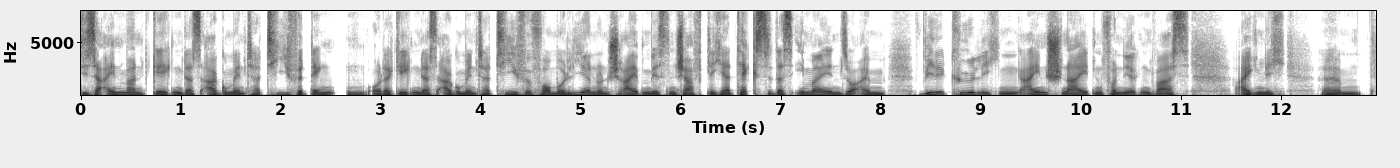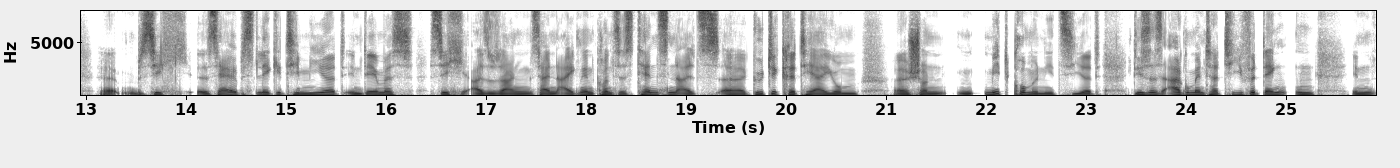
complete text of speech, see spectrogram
dieser Einwand gegen das argumentative Denken oder gegen das argumentative Formulieren und Schreiben wissenschaftlicher Texte, das immer in so einem willkürlichen Einschneiden von irgendwas eigentlich ähm, äh, sich selbst legitimiert, indem es sich also sagen seinen eigenen Konsistenzen als äh, Gütekriterium äh, schon mitkommuniziert. Dieses argumentative Denken, in,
